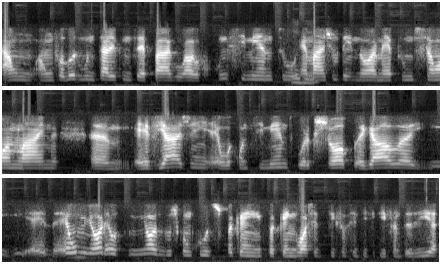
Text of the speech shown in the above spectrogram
há, um, há um valor monetário que nos é pago, há o reconhecimento, uhum. é uma ajuda enorme, é a promoção online, um, é a viagem, é o acontecimento, o workshop, a gala, e, e é, é, o melhor, é o melhor dos concursos para quem, para quem gosta de ficção científica e fantasia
